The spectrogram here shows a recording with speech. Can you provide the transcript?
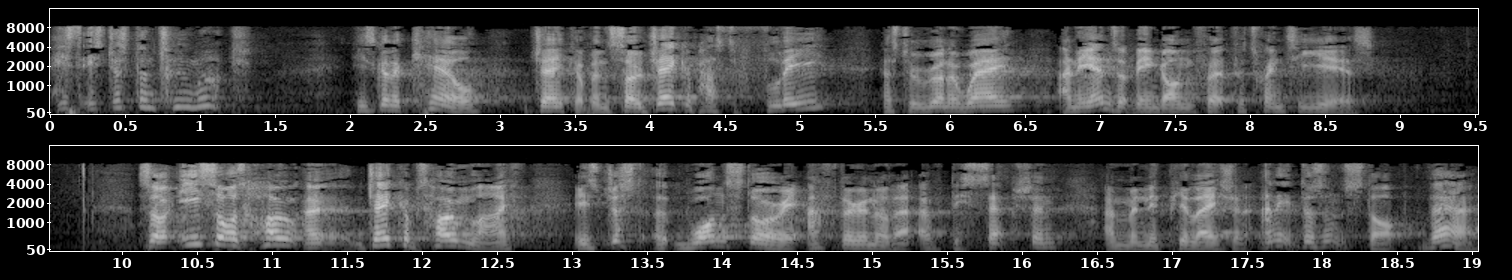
He's, he's just done too much. He's going to kill Jacob. And so Jacob has to flee, has to run away, and he ends up being gone for, for 20 years. So Esau's home, uh, Jacob's home life is just one story after another of deception and manipulation, and it doesn't stop there.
